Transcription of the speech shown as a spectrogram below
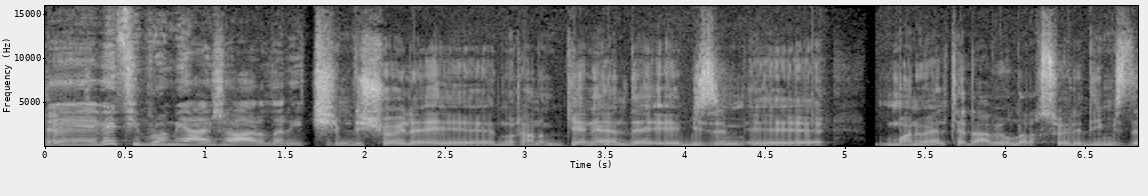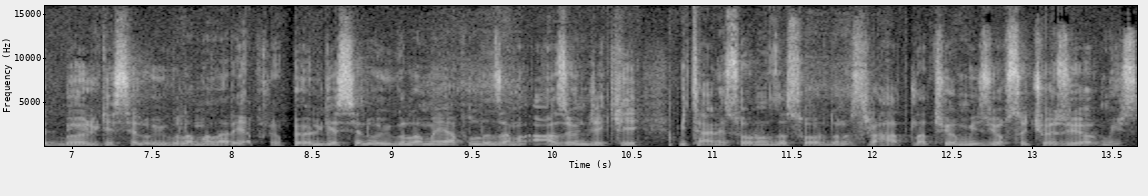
Evet. e, ve fibromiyalji ağrıları için. Şimdi şöyle e, Nur Hanım, genelde e, bizim e, manuel tedavi olarak söylediğimizde bölgesel uygulamalar yapılıyor. Bölgesel uygulama yapıldığı zaman az önceki bir tane sorunuzda sordunuz. Rahatlatıyor muyuz yoksa çözüyor muyuz?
